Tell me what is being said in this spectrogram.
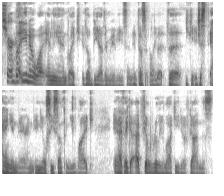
Sure. But you know what? In the end, like there'll be other movies and it doesn't really, but the, you can just hang in there and, and you'll see something you like. And I think I feel really lucky to have gotten this,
